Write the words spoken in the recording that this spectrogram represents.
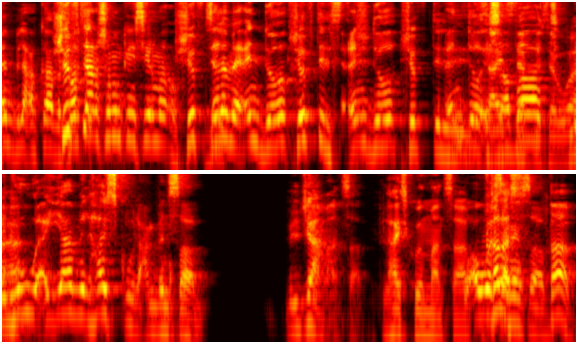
10 بيلعب guard بس شفت- ما بتعرف شو ممكن يصير معه؟ شفت- زلمة عنده شفت ال... عنده شفت ال... عنده إصابات. من هو أيام ال high school عم بنصاب. بالجامعة انصاب. بال high school ما انصاب. وأول خلص سنة انصاب. طاب.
